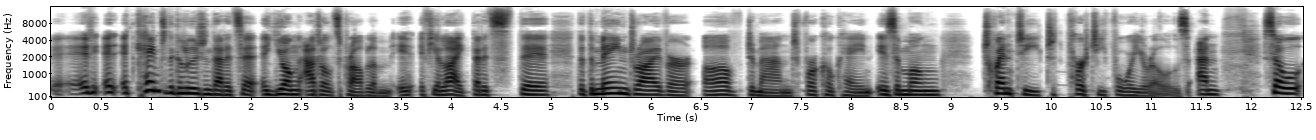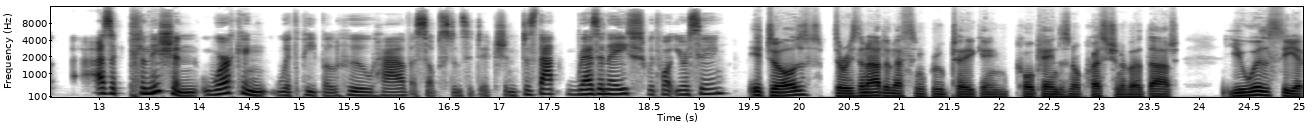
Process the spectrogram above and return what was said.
it, it, it came to the conclusion that it's a, a, young adults problem, if you like, that it's the that the main driver of demand for cocaine is among 20 to 34 year olds. And so, as a clinician working with people who have a substance addiction, does that resonate with what you're seeing? It does. There is an adolescent group taking cocaine, there's no question about that you will see a,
